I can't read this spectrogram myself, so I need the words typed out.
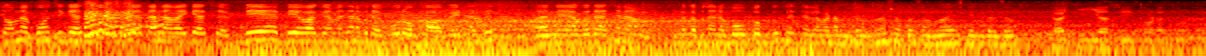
તો અમે પહોંચી ગયા છીએ. અડધી અત્યારના વાગ્યા છે બે બે વાગે અમે છે ને બધા પૂરો ખાવા બેઠા છે અને બધા છે ને મતલબ બધાને બહુ પગ દુખે છે એટલા માટે તમે જોઈ શકો છો મહેશ ને બધા જો. થાકી ગયા છે થોડા થોડા.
